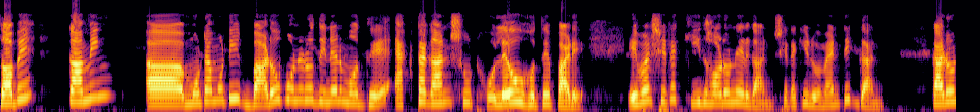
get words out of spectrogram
তবে কামিং মোটামুটি বারো পনেরো দিনের মধ্যে একটা গান শ্যুট হলেও হতে পারে। এবার সেটা কি ধরনের গান? সেটা কি রোম্যান্টিক গান? কারণ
